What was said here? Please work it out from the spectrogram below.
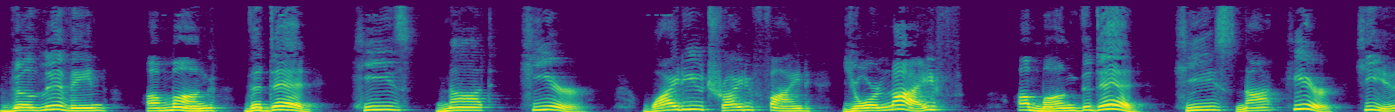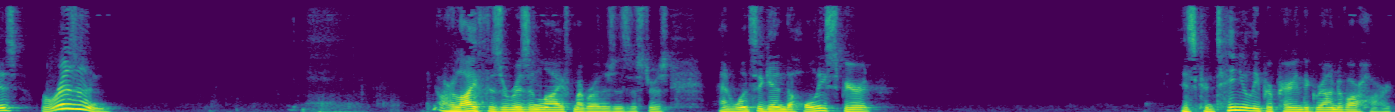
the living among the dead? He's not here. Why do you try to find your life among the dead? He's not here. He is risen. Our life is a risen life, my brothers and sisters. And once again, the Holy Spirit is continually preparing the ground of our heart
